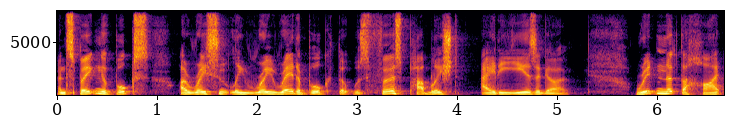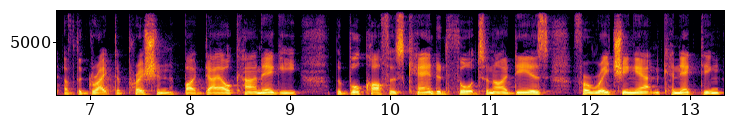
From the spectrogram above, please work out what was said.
And speaking of books, I recently reread a book that was first published 80 years ago. Written at the height of the Great Depression by Dale Carnegie, the book offers candid thoughts and ideas for reaching out and connecting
